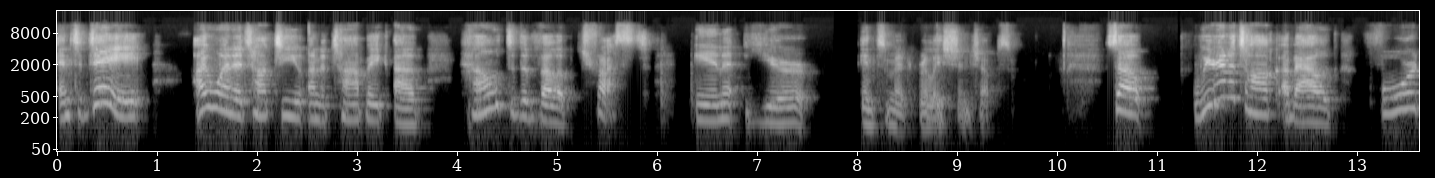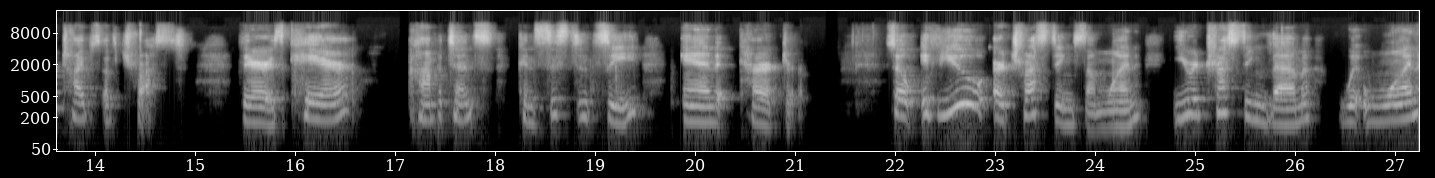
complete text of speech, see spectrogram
And today, I want to talk to you on the topic of how to develop trust in your intimate relationships. So, we're going to talk about four types of trust there's care, competence, consistency, and character. So if you are trusting someone, you're trusting them with one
